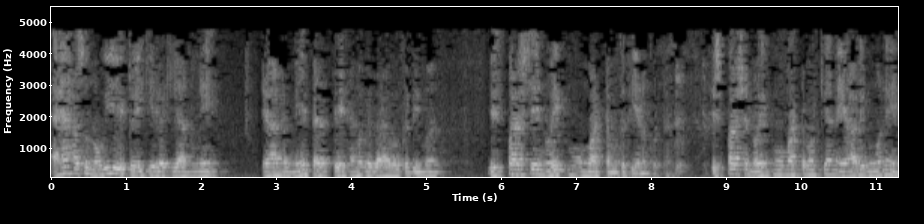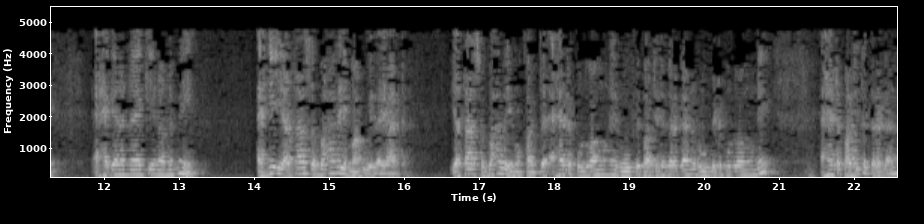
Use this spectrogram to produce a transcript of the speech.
ඇහැ හසු නොවිය යුතුයි කියලා කියන්නේ එයාට මේ පැත්තේ හැම වෙලාවකදීම ස්පර්ශයේ නොයික්මු මට්ටමක තියෙනකොට ස්පර්ශ නොයික්මු මට්ටම කියන්නේ එයාගේ නුවණේ ඇහැ ගැන නැහැ කියනව නෙමෙයි. ඇහි යථා ස්වභාවය මහුවෙලා යාට. යථා ස්වභාවය මොකද්ද? ඇහැට පුළුවන් උනේ රූපේ පතිත කරගන්න, රූපෙට පුළුවන් උනේ ඇහැට පතිත කරගන්න.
